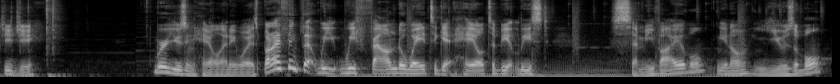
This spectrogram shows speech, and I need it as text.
GG. We're using Hail anyways, but I think that we, we found a way to get Hail to be at least semi-viable, you know, usable.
